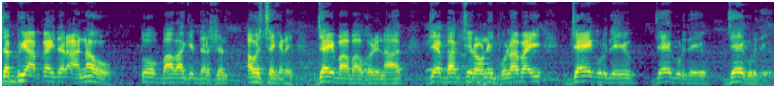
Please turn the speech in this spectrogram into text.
जब भी आपका इधर आना हो तो बाबा के दर्शन अवश्य करें। जय बाबा भोलेनाथ, जय भक्त शिरोमणि फूलाबाई, जय गुरुदेव जय गुरुदेव जय गुरुदेव।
